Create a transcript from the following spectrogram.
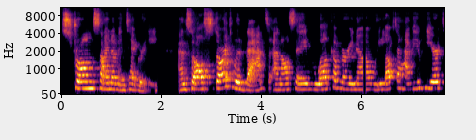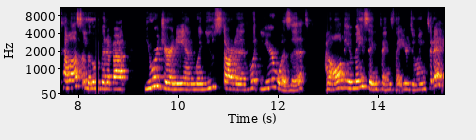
strong sign of integrity. And so I'll start with that and I'll say, Welcome, Marina. We love to have you here. Tell us a little bit about your journey and when you started, what year was it, and all the amazing things that you're doing today.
